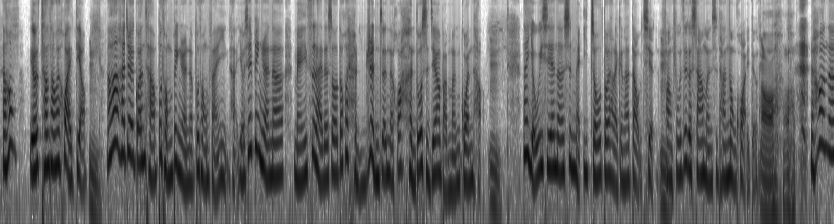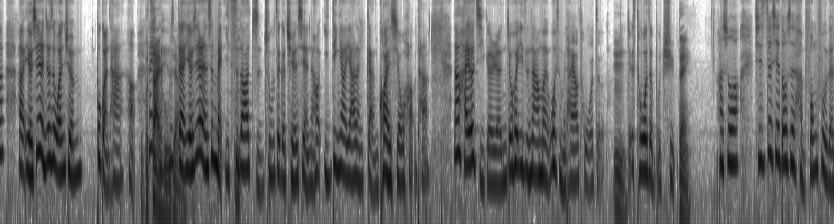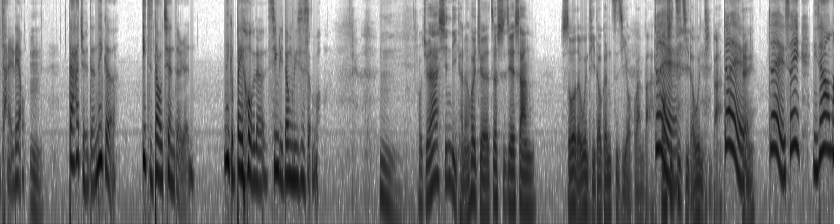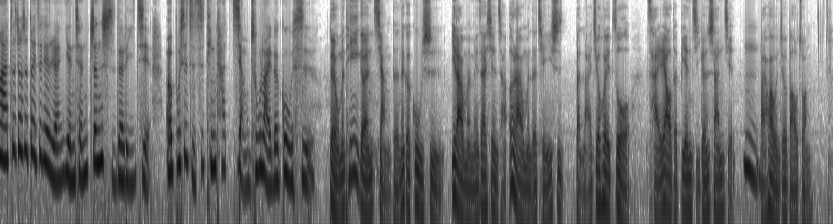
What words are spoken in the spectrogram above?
然后有常常会坏掉，嗯，然后他就会观察不同病人的不同反应。哈，有些病人呢，每一次来的时候都会很认真的花很多时间要把门关好，嗯。那有一些呢，是每一周都要来跟他道歉，嗯、仿佛这个纱门是他弄坏的哦。哦 然后呢，啊，有些人就是完全。不管他，哈，不在乎这样。对，有些人是每一次都要指出这个缺陷，嗯、然后一定要压人赶快修好它。那还有几个人就会一直纳闷，为什么他要拖着？嗯，就拖着不去。对，他说，其实这些都是很丰富的材料。嗯，大家觉得那个一直道歉的人，那个背后的心理动力是什么？嗯，我觉得他心里可能会觉得这世界上。所有的问题都跟自己有关吧，都是自己的问题吧。对对对，所以你知道吗？这就是对这个人眼前真实的理解，而不是只是听他讲出来的故事。对，我们听一个人讲的那个故事，一来我们没在现场，二来我们的潜意识本来就会做材料的编辑跟删减，嗯，白话文就包装，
